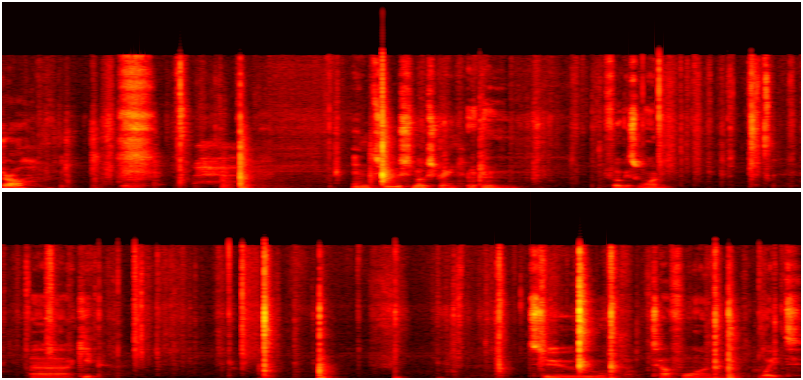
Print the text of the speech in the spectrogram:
Draw. Into smokescreen. Focus one. Uh, keep. Two, tough one, wait.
